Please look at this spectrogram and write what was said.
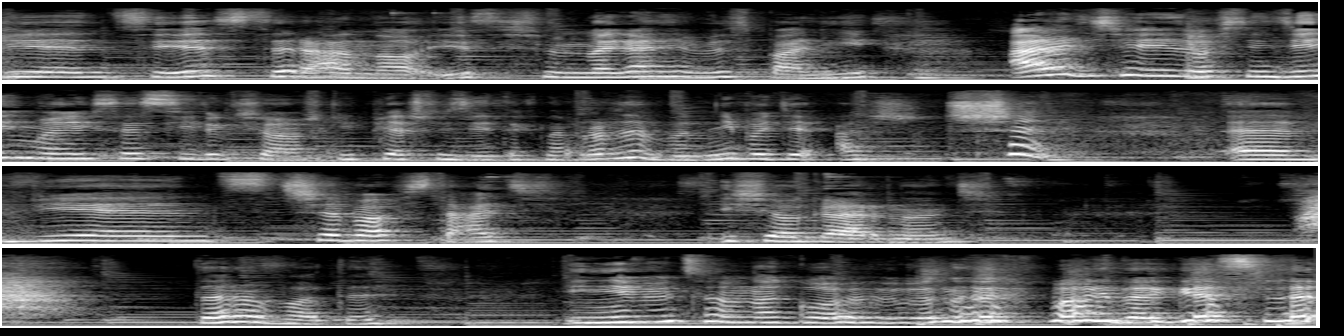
Więc jest rano, jesteśmy mega niewyspani, ale dzisiaj jest właśnie dzień mojej sesji do książki. Pierwszy dzień tak naprawdę, bo dni będzie aż trzy. E, więc trzeba wstać i się ogarnąć. Do roboty. I nie wiem, co mam na głowie, wyglądam jak Magda Gessler.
